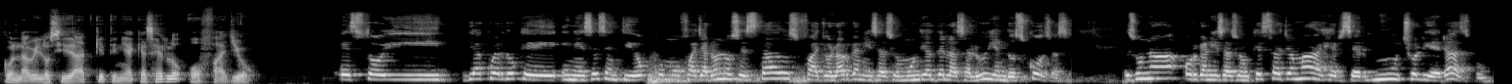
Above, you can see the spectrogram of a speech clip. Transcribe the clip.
con la velocidad que tenía que hacerlo o falló. Estoy de acuerdo que en ese sentido, como fallaron los estados, falló la Organización Mundial de la Salud y en dos cosas. Es una organización que está llamada a ejercer mucho liderazgo.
